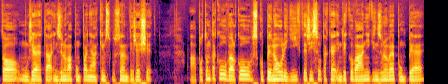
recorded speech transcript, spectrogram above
to může ta inzulinová pumpa nějakým způsobem vyřešit. A potom takovou velkou skupinou lidí, kteří jsou také indikováni k inzulinové pumpě,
